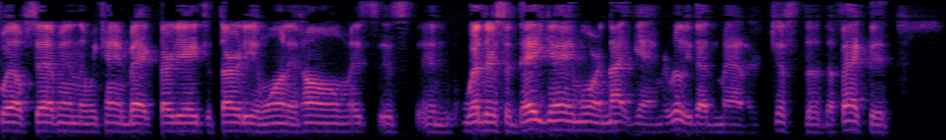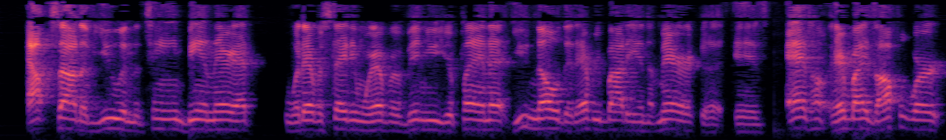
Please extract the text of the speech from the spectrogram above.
12-7, then we came back 38 to 30 and won at home. It's it's and whether it's a day game or a night game, it really doesn't matter. Just the the fact that outside of you and the team being there at whatever stadium, wherever venue you're playing at, you know that everybody in America is at home. Everybody's off of work.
